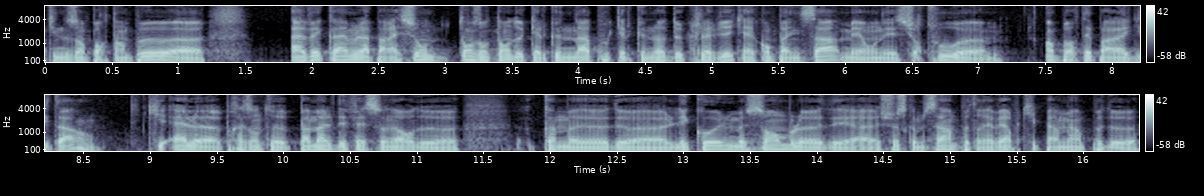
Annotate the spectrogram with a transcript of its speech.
qui nous emporte un peu. euh, avec quand même l'apparition de temps en temps de quelques nappes ou quelques notes de clavier qui accompagnent ça, mais on est surtout euh, emporté par la guitare qui elle euh, présente pas mal d'effets sonores de comme euh, de euh, l'écho il me semble des euh, choses comme ça un peu de reverb qui permet un peu de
